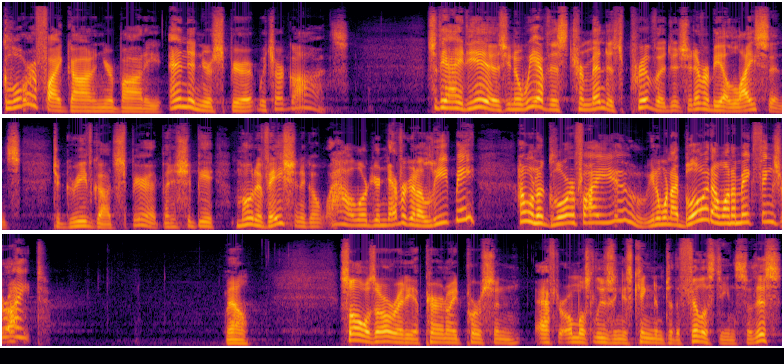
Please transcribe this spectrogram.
glorify God in your body and in your spirit, which are God's. So the idea is, you know, we have this tremendous privilege. It should never be a license to grieve God's Spirit, but it should be motivation to go, wow, Lord, you're never going to leave me. I want to glorify you. You know, when I blow it, I want to make things right. Well, Saul was already a paranoid person after almost losing his kingdom to the Philistines. So this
